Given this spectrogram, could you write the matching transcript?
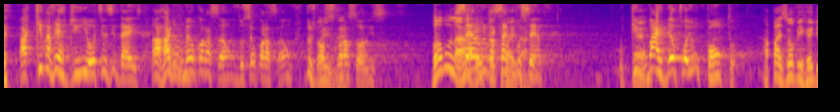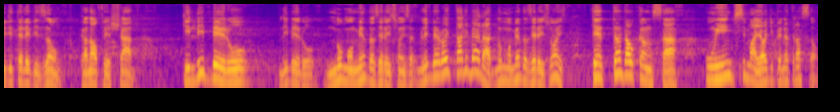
Aqui na Verdinha, 810. A rádio do meu coração, do seu coração, dos nossos é. corações. Vamos lá. 0,7%. O que, que é. mais deu foi um ponto. Rapaz, houve rede de televisão, canal fechado, que liberou, liberou, no momento das eleições, liberou e está liberado, no momento das eleições, tentando alcançar um índice maior de penetração.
